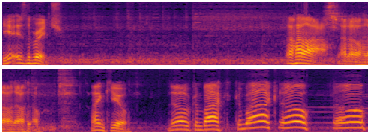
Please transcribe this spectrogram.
here is the bridge. Aha! Hello, hello, hello, hello. Thank you. No, come back, come back, no, no.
